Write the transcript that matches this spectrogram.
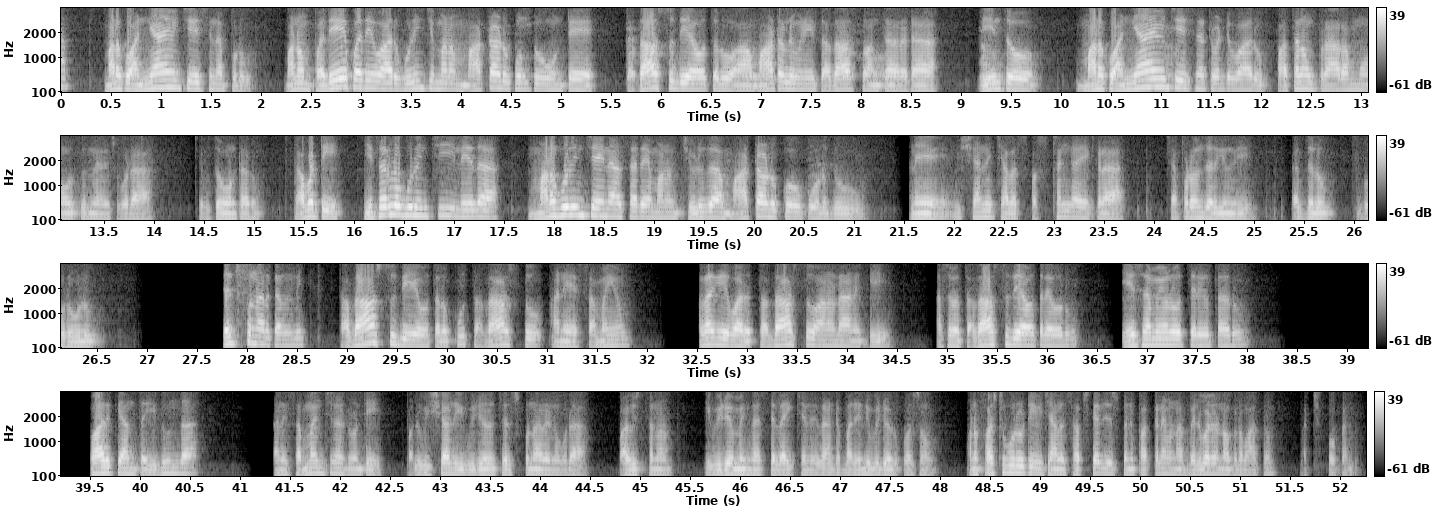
మనకు అన్యాయం చేసినప్పుడు మనం పదే పదే వారి గురించి మనం మాట్లాడుకుంటూ ఉంటే తదాస్తు దేవతలు ఆ మాటలు విని తదాస్తు అంటారట. దీంతో మనకు అన్యాయం చేసినటువంటి వారు పతనం ప్రారంభం అవుతుందని కూడా చెబుతూ ఉంటారు. కాబట్టి ఇతరుల గురించి లేదా మన గురించి అయినా సరే మనం చెడుగా మాట్లాడుకోకూడదు అనే విషయాన్ని చాలా స్పష్టంగా ఇక్కడ చెప్పడం జరిగింది. పెద్దలు గురువులు తెలుసుకున్నారు కదండి. తదాస్తు దేవతలకు తదాస్తు అనే సమయం. అలాగే వారు తదాస్తు అనడానికి అసలు తదాస్తు దేవతలు ఎవరు? ఏ సమయంలో తిరుగుతారు? వారికి అంత ఇది ఉందా దానికి సంబంధించినటువంటి పలు విషయాలు ఈ వీడియోలో తెలుసుకున్నారని కూడా భావిస్తున్నాను. ఈ వీడియో మీకు నచ్చితే లైక్ చేయండి. ఇలాంటి మరిన్ని వీడియోల కోసం మన first guru TV channel subscribe చేసుకొని పక్కనే ఉన్న బెల్ బటన్ ఒకటి మాత్రం మర్చిపోకండి.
